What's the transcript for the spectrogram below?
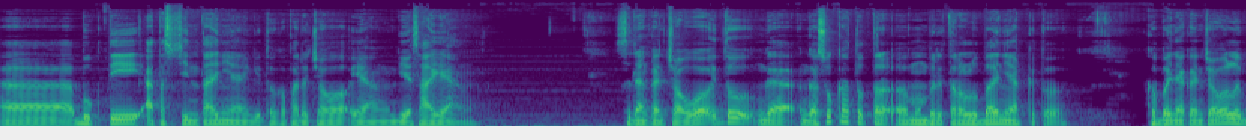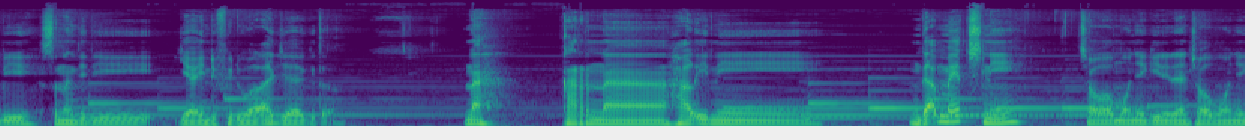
uh, bukti atas cintanya gitu kepada cowok yang dia sayang. Sedangkan cowok itu nggak nggak suka tuh ter, uh, memberi terlalu banyak gitu kebanyakan cowok lebih senang jadi ya individual aja gitu. Nah karena hal ini nggak match nih cowok maunya gini dan cowok maunya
